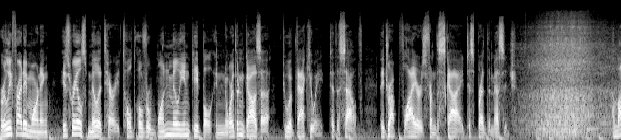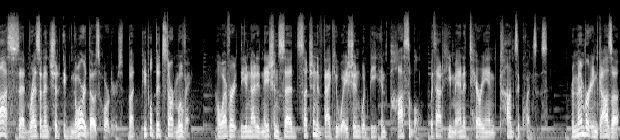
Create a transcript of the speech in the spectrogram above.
Early Friday morning, Israel's military told over 1 million people in northern Gaza to evacuate to the south. They dropped flyers from the sky to spread the message. Hamas said residents should ignore those orders, but people did start moving. However, the United Nations said such an evacuation would be impossible without humanitarian consequences. Remember, in Gaza,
